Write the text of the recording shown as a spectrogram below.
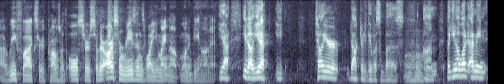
uh, reflux or problems with ulcers. So there are some reasons why you might not want to be on it. Yeah, you know, you have you, tell your doctor to give us a buzz. Um, but you know what? I mean,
